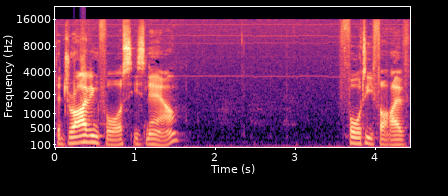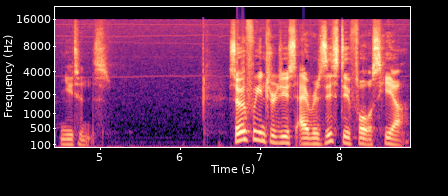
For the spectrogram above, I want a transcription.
the driving force is now 45 newtons. So if we introduce a resistive force here,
